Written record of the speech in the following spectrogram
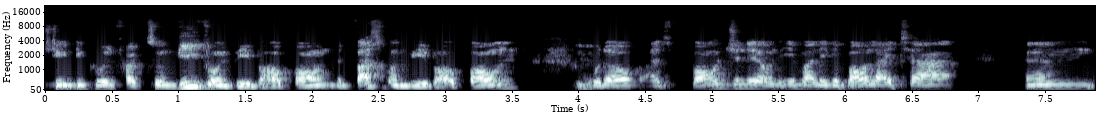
die, die Grünen-Fraktion, wie wollen wir überhaupt bauen, mit was wollen wir überhaupt bauen? Mhm. Oder auch als Bauingenieur und ehemalige Bauleiter ähm,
